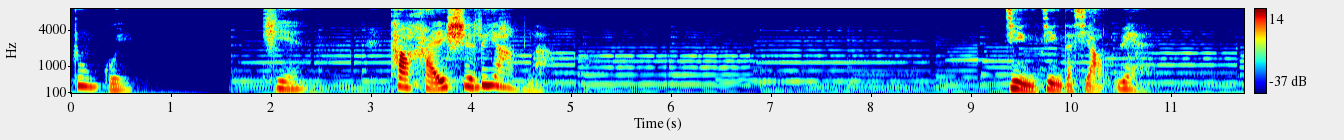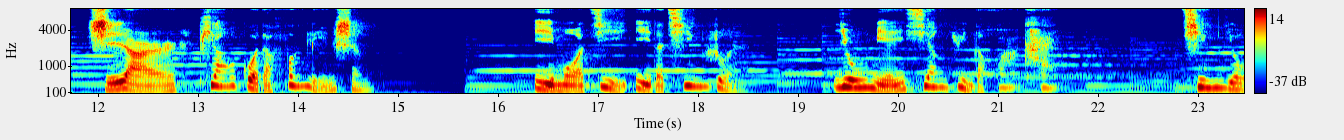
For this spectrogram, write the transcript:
终归。天，它还是亮了。静静的小院，时而飘过的风铃声，一抹记忆的清润，幽绵香韵的花开，清幽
